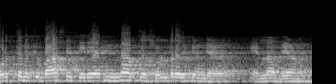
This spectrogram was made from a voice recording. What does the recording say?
ஒருத்தனுக்கு பாஷை தெரியாது இன்னொருத்தன் சொல்கிறதுக்கு அங்கே எல்லாம் வேணும்.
